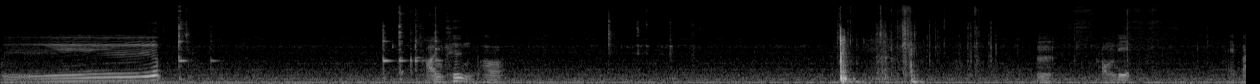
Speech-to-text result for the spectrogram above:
ปึ๊บ ช้อนครึ่งพอ อืม ของเด็ดใส่ไป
